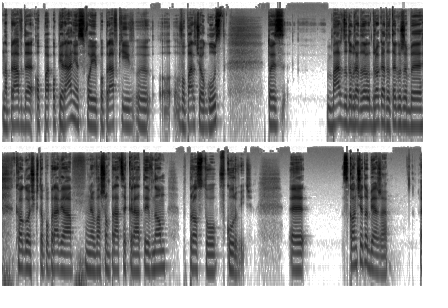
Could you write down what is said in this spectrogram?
naprawdę opieranie swojej poprawki w, oparciu o gust to jest bardzo dobra do, droga do tego, żeby kogoś, kto poprawia waszą pracę kreatywną, po prostu wkurwić. E, skąd się to bierze? E,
